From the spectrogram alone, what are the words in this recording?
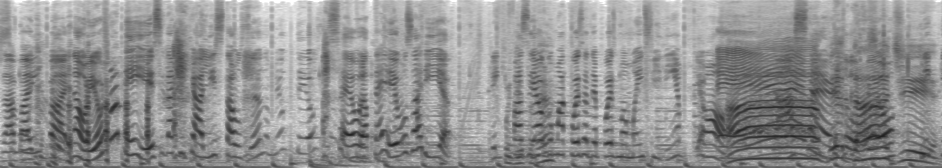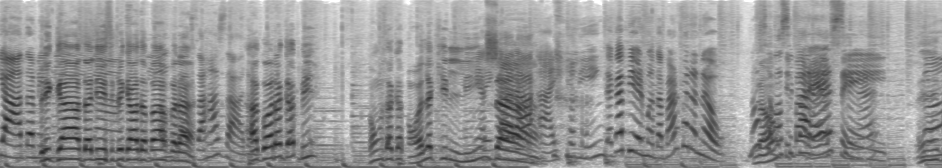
Já vai que vai. Não, eu já amei. Esse daqui que a Alice tá usando, meu Deus do céu, até eu usaria. Tem que Bonito, fazer né? alguma coisa depois, mamãe e filhinha, porque, ó. É, Ah, tá certo, verdade. viu? Obrigada, meninas. Obrigada, Alice. Obrigada, Bárbara. Arrasaram. Agora a Gabi. Vamos a Gabi. Olha que linda. Ai, que linda. Gabi, irmã da Bárbara, não? Nossa, Não. elas se, Se parecem, parecem, É Nossa,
